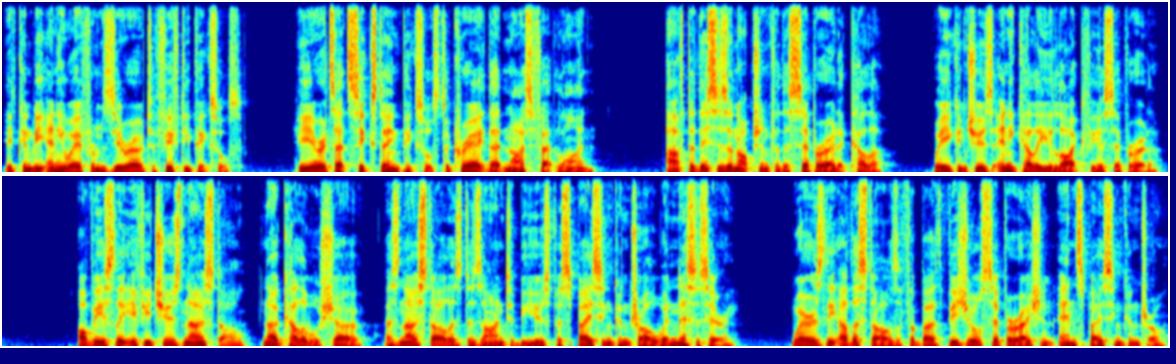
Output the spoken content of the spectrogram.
It can be anywhere from 0 to 50 pixels. Here it's at 16 pixels to create that nice fat line. After this is an option for the separator color, where you can choose any color you like for your separator. Obviously, if you choose no style, no color will show, as no style is designed to be used for spacing control when necessary, whereas the other styles are for both visual separation and spacing control.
